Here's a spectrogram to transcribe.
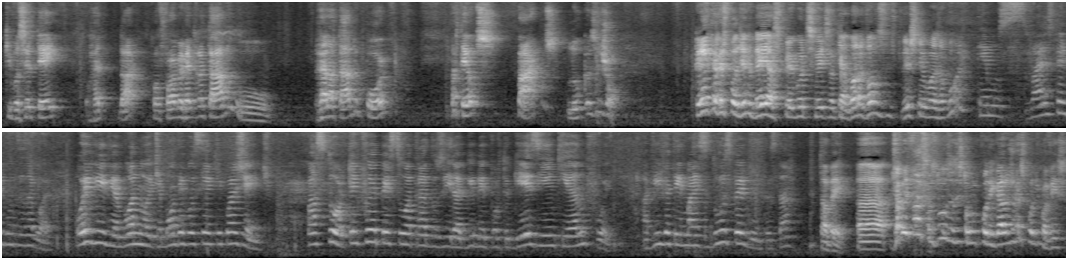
que você tem, né, conforme retratado, o, relatado por Mateus, Marcos, Lucas e João. Creio ter respondido bem as perguntas feitas até agora. Vamos ver se tem mais alguma? Temos várias perguntas agora. Oi, Vivian, boa noite. É bom ter você aqui com a gente. Pastor, quem foi a pessoa a traduzir a Bíblia em português e em que ano foi? A Vivian tem mais duas perguntas, tá? Tá bem. Uh, já me faça as duas, eles estão coligadas, eu já respondo uma vez.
